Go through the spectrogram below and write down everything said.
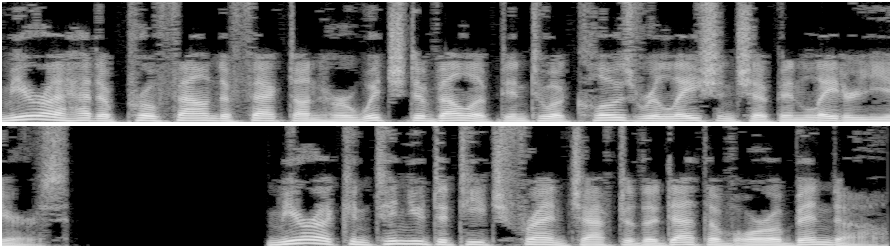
Mira had a profound effect on her which developed into a close relationship in later years. Mira continued to teach French after the death of Aurobindo.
